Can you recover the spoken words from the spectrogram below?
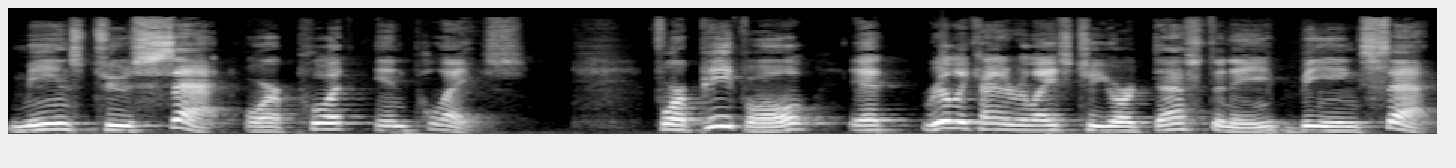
means to set or put in place. For people, it really kind of relates to your destiny being set,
